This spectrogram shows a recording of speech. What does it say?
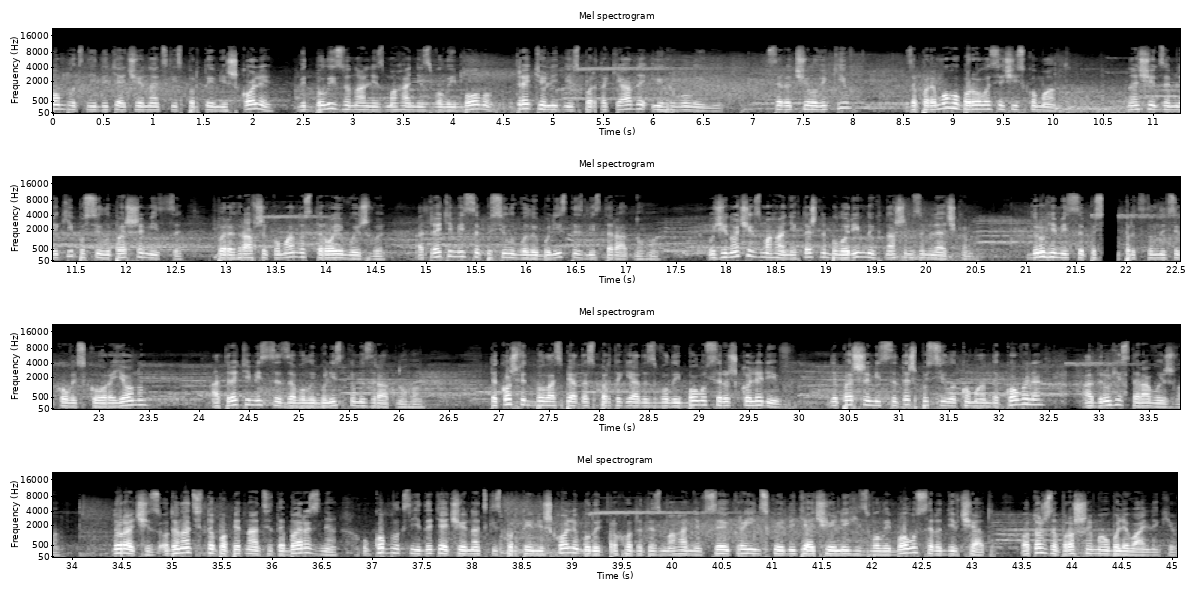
комплексній дитячо-юнацькій спортивній школі відбулись зональні змагання з волейболу третьої літньої спартакіади ігр Волині. Серед чоловіків за перемогу боролося шість команд. Наші земляки посіли перше місце, перегравши команду старої вижви, а третє місце посіли волейболісти з міста Ратного. У жіночих змаганнях теж не було рівних нашим землячкам. Друге місце посіли представниці Ковальського району, а третє місце за волейболістками з Ратного. Також відбулася п'ята спартакіада з волейболу серед школярів, де перше місце теж посіла команда Коваля, а друге стара вижва. До речі, з 11 по 15 березня у комплексній дитячо-юнацькій спортивній школі будуть проходити змагання Всеукраїнської дитячої ліги з волейболу серед дівчат. Отож запрошуємо уболівальників.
